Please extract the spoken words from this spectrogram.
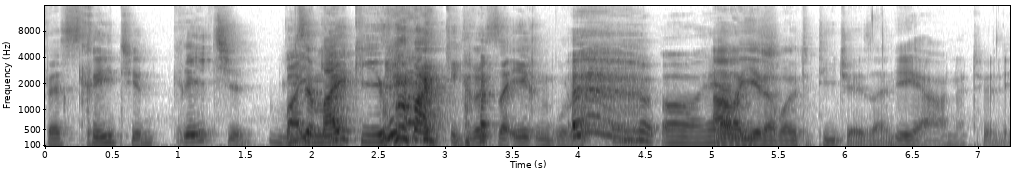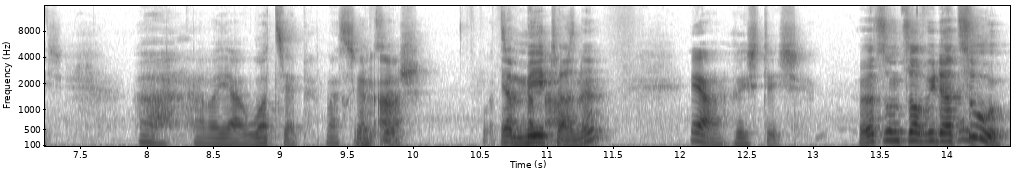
Best. Gretchen. Gretchen. Mikey. Diese Mikey, Junge Mikey, größter Ehrenbruder. Oh. Aber jeder wollte TJ sein. Ja, natürlich. Ah, aber ja, WhatsApp. Was für ein WhatsApp. Arsch. WhatsApp Ja, Meta, Arsch. ne? Ja, richtig. Hörst du uns doch wieder zu,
